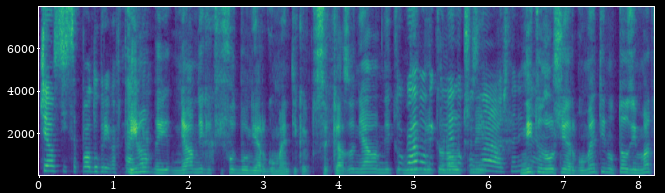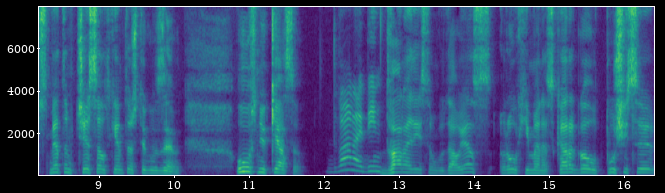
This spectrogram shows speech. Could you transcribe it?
Челси са по-добри в тази имам, игра. нямам никакви футболни аргументи, както се казва. Нямам нито, Тогава ни, нито научни, познаваш, нали? нито научни аргументи, но този матч смятам, че Саутхемптън ще го вземат. Улфс Нюкасъл. 2 на 1. Два на един съм го дал и аз. Рул Хименес кара гол, отпуши се.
